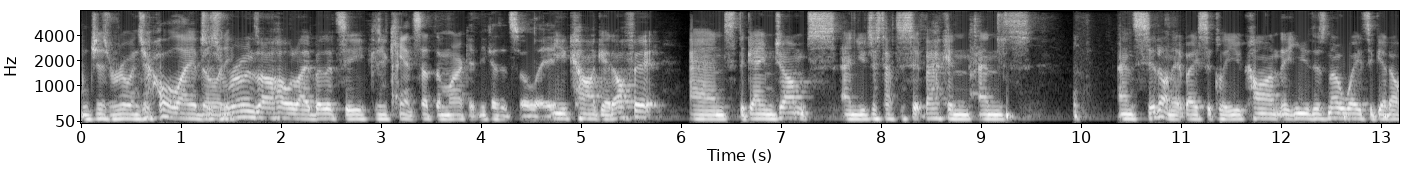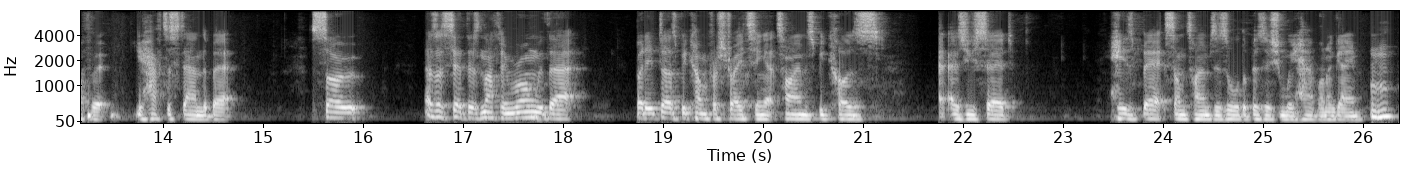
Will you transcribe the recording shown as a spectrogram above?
It just ruins your whole liability. Just ruins our whole liability. Because you can't set the market because it's so late. You can't get off it and the game jumps and you just have to sit back and, and and sit on it. Basically, you can't. You, there's no way to get off it. You have to stand the bet. So, as I said, there's nothing wrong with that, but it does become frustrating at times because, as you said, his bet sometimes is all the position we have on a game, Mm-hmm.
